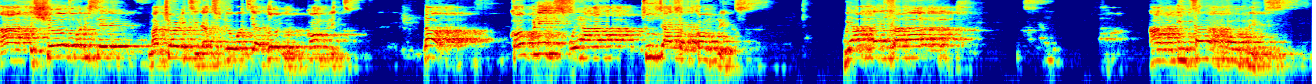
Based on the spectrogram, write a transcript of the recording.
uh, it shows what is it? Maturity, that you know what you are doing. Conflict. Now, conflicts, we have two types of conflicts. We have external and internal conflicts.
